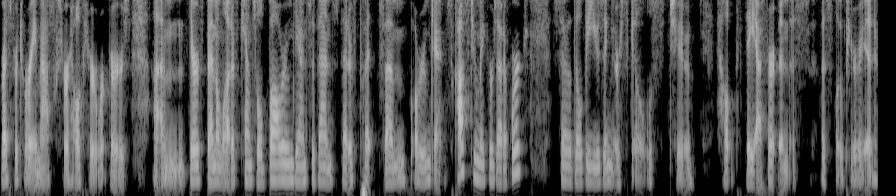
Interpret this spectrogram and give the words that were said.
respiratory masks for healthcare workers. Um, there have been a lot of canceled ballroom dance events that have put some ballroom dance costume makers out of work, so they'll be using their skills to help the effort in this this slow period.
